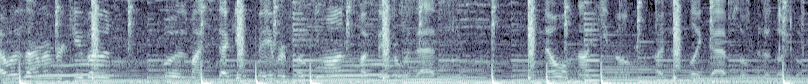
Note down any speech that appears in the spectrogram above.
That was, I remember Cubone was my second favorite Pokemon. My favorite was Absol. No, I'm not emo. I just liked Absol because I thought cool.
